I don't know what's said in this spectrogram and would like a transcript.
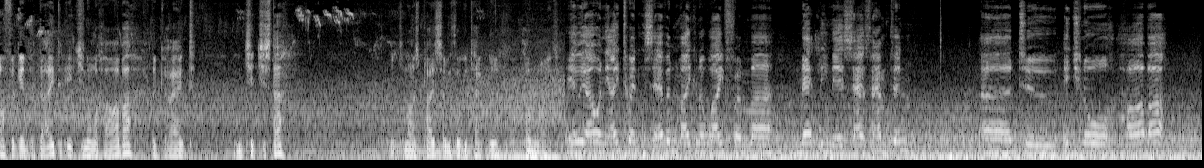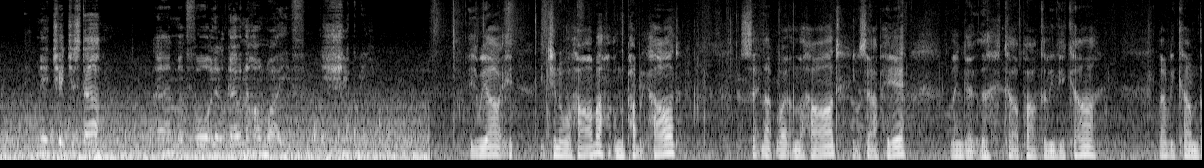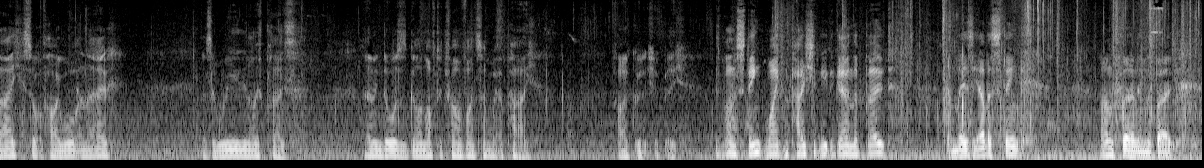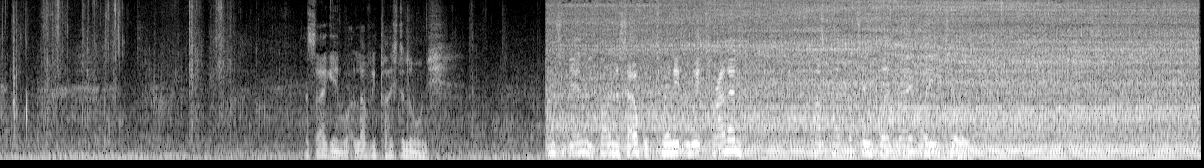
off again today to Itchenor Harbour to go out in Chichester. It's a nice place, so we thought we'd take the ride. Here we are on the A27, making our way from uh, Netley near Southampton uh, to Itchenor Harbour near Chichester um, for a little go in the Honwave. Shickery. Here we are at Itchenor Harbour on the public hard setting up right on the hard. You can set up here then go to the car park to leave your car. Lovely calm day sort of high water now. It's a really nice place. her indoors has gone off to try and find somewhere to pay. Five quid it should be. There's one stink waiting patiently to go in the boat and there's the other stink unfurling the boat I say again, what a lovely place to launch. Once again, we find ourselves with twin little wits running, pumping up the 238 IE2.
